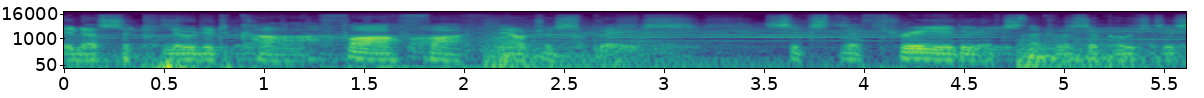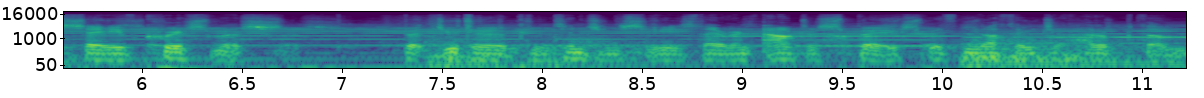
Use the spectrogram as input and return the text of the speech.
In a secluded car, far, far in outer space, sits the three idiots that were supposed to save Christmas. But due to contingencies, they're in outer space with nothing to help them.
